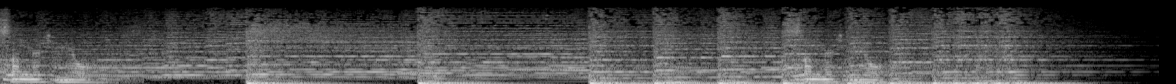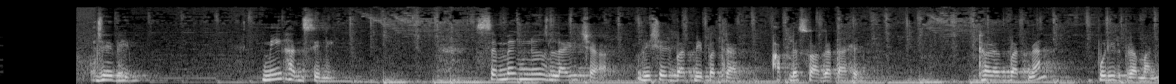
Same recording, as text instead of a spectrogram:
सम्यक न्यूज जय भीम मी हंसिनी. सम्यक न्यूज लाईव्हच्या विशेष बातमीपत्रात आपलं स्वागत आहे. ठळक बातम्या पुढील प्रमाणे.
